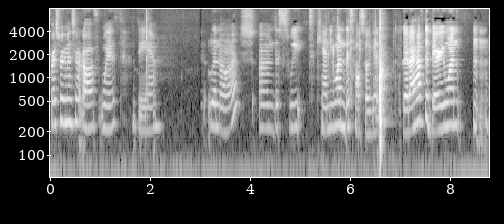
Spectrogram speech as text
First, we're gonna start off with the Laneige, um, the sweet candy one. This smells so good. Good. I have the berry one. Mm -mm.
